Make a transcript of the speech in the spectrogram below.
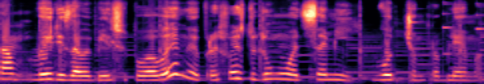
там вирізали більше половини, і прийшлось додумувати самій. Вот в чому проблема.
